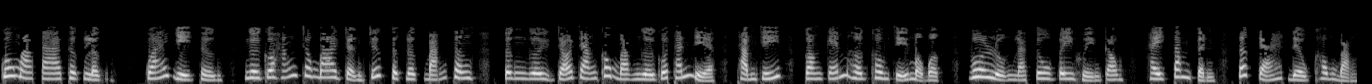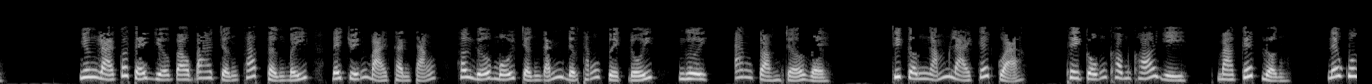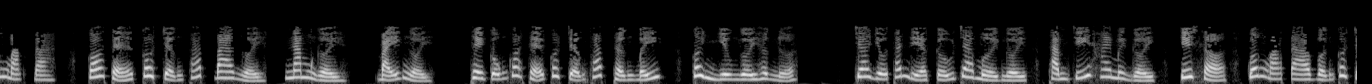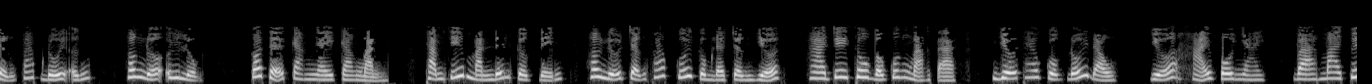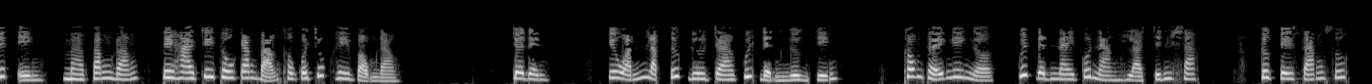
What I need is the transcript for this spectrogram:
Quân mặt Ta thực lực quá dị thường, người của hắn trong ba trận trước thực lực bản thân, từng người rõ ràng không bằng người của thánh địa, thậm chí còn kém hơn không chỉ một bậc, vô luận là tu vi huyện công hay tâm tịnh, tất cả đều không bằng. Nhưng lại có thể dựa vào ba trận pháp thần bí để chuyển bại thành thắng, hơn nữa mỗi trận đánh đều thắng tuyệt đối, người an toàn trở về. Chỉ cần ngẫm lại kết quả, thì cũng không khó gì mà kết luận. Nếu quân mặt ta có thể có trận pháp ba người, năm người, bảy người, thì cũng có thể có trận pháp thần bí, có nhiều người hơn nữa. Cho dù thánh địa cử ra 10 người, thậm chí 20 người, chỉ sợ quân mặt ta vẫn có trận pháp đối ứng, hơn nữa uy luật, có thể càng ngày càng mạnh, thậm chí mạnh đến cực điểm, hơn nữa trận pháp cuối cùng là trận giữa Hà Tri Thu và quân Mạc Tà, dựa theo cuộc đối đầu giữa Hải Vô Nhai và Mai Tuyết Yên, mà văn đoán thì Hà Tri Thu căn bản không có chút hy vọng nào. Cho nên, kêu ảnh lập tức đưa ra quyết định ngưng chiến. Không thể nghi ngờ, quyết định này của nàng là chính xác, cực kỳ sáng suốt.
